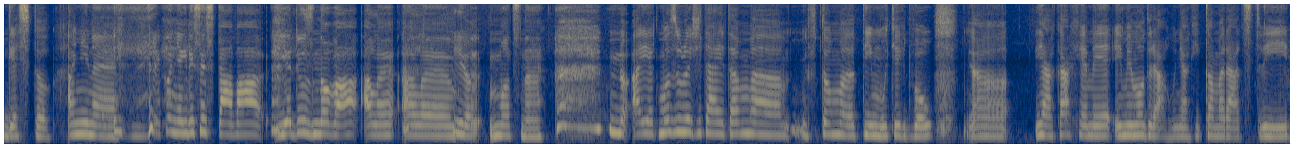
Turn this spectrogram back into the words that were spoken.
gesto. Ani ne. jako někdy se stává, jedu znova, ale, ale jo. moc ne. No a jak moc důležitá je tam v tom týmu těch dvou nějaká chemie i mimo dráhu, nějaký kamarádství,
